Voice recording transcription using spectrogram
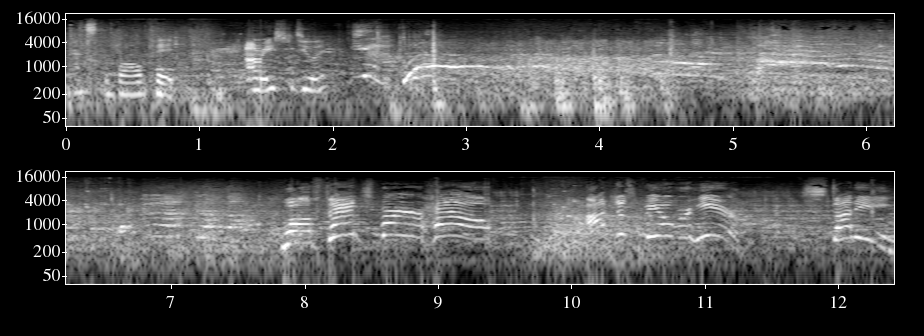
That's the ball pit. I'll race you to it. Yeah. Well, thanks for your help. I'll just be over here, studying.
